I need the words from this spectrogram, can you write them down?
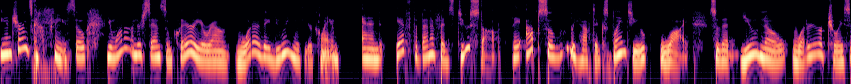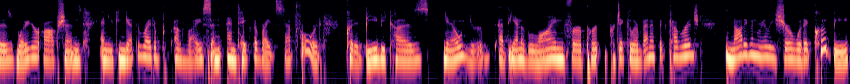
the insurance company. So you want to understand some clarity around what are they doing with your claim and if the benefits do stop, they absolutely have to explain to you why, so that you know what are your choices, what are your options, and you can get the right advice and, and take the right step forward. Could it be because you know you're at the end of the line for a per- particular benefit coverage not even really sure what it could be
